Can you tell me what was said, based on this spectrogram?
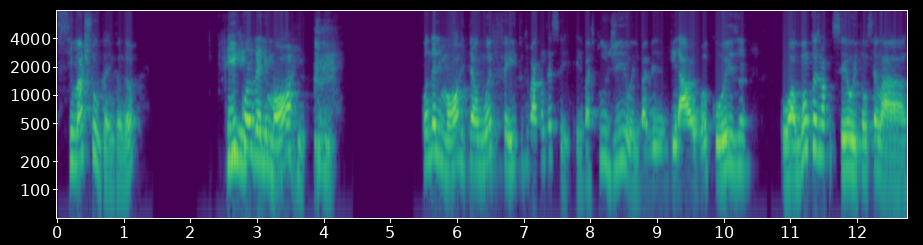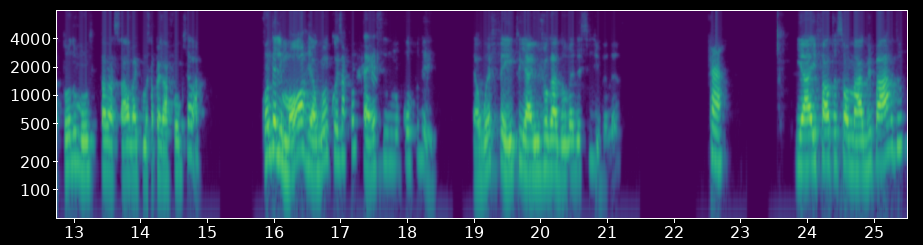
se machuca, entendeu? E quando ele morre, quando ele morre, tem algum efeito que vai acontecer. Ele vai explodir, ou ele vai vi- virar alguma coisa, ou alguma coisa vai acontecer, ou então, sei lá, todo mundo que tá na sala vai começar a pegar fogo, sei lá. Quando ele morre, alguma coisa acontece no corpo dele. É algum efeito, e aí o jogador vai decidir, beleza? Tá. E aí falta só mago e bardo.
